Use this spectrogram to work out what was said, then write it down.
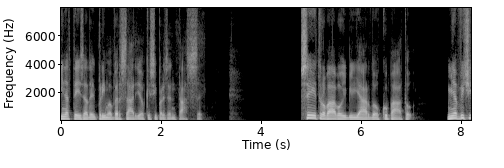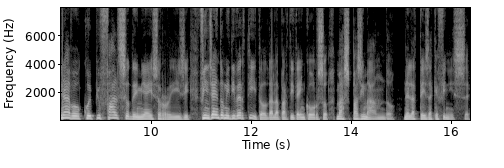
in attesa del primo avversario che si presentasse. Se trovavo il biliardo occupato, mi avvicinavo col più falso dei miei sorrisi, fingendomi divertito dalla partita in corso, ma spasimando nell'attesa che finisse.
